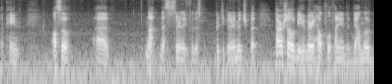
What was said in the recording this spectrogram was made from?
a pain. Also, uh, not necessarily for this particular image, but PowerShell would be very helpful if I needed to download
